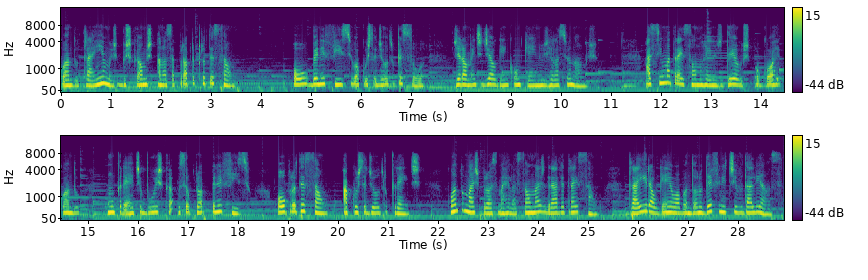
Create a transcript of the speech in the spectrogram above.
Quando traímos, buscamos a nossa própria proteção ou benefício à custa de outra pessoa, geralmente de alguém com quem nos relacionamos. Assim, uma traição no reino de Deus ocorre quando um crente busca o seu próprio benefício ou proteção à custa de outro crente. Quanto mais próxima a relação, mais grave a traição. Trair alguém é o abandono definitivo da aliança.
